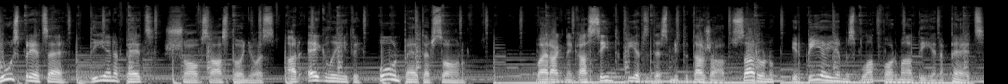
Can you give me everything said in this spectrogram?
jūs priecē diena pēc šovs astoņos ar Eglīti un Petersonu. Vairāk nekā 150 dažādu sarunu ir pieejamas platformā Diena pēc.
